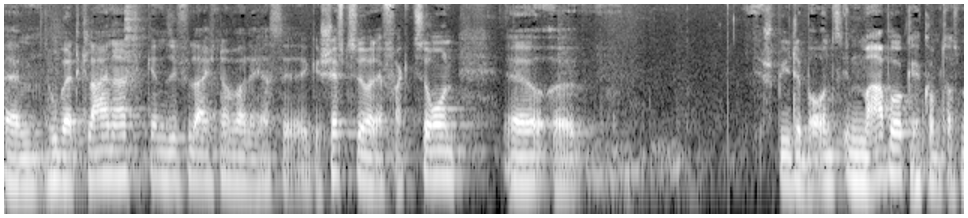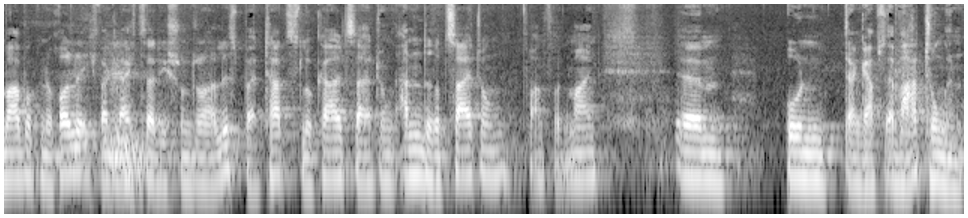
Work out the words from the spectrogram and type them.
Ähm, Hubert Kleinert, kennen Sie vielleicht noch, war der erste Geschäftsführer der Fraktion, äh, äh, spielte bei uns in Marburg, er kommt aus Marburg eine Rolle. Ich war gleichzeitig schon Journalist bei Taz, Lokalzeitung, andere Zeitungen, Frankfurt-Main. Ähm, und dann gab es Erwartungen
